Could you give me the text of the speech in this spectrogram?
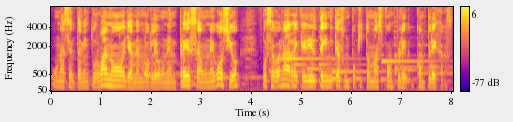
un asentamiento urbano, llamémosle una empresa, un negocio, pues se van a requerir técnicas un poquito más complejas.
